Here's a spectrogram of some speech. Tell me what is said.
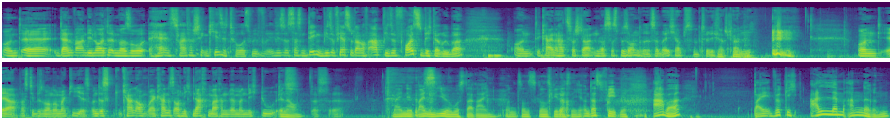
Und äh, dann waren die Leute immer so, hä, zwei verschiedene Käsetoast, wieso ist das ein Ding? Wieso fährst du darauf ab? Wieso freust du dich darüber? Und keiner hat es verstanden, was das Besondere ist, aber ich habe es natürlich, natürlich verstanden. Und ja, was die besondere Magie ist. Und das kann auch, man kann es auch nicht nachmachen, wenn man nicht du ist. Genau. Das, äh meine, meine Liebe muss da rein und sonst, sonst geht das nicht. Und das fehlt mir. Aber bei wirklich allem anderen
